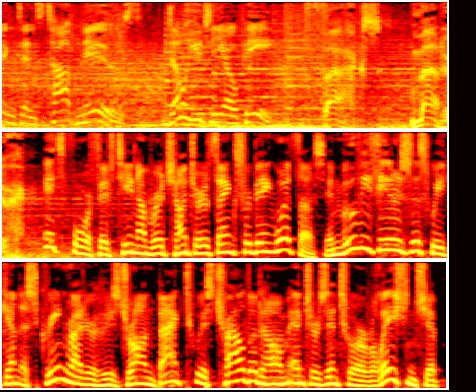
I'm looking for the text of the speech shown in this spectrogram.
Washington's top news. WTOP. Facts matter. It's 415. I'm Rich Hunter. Thanks for being with us. In movie theaters this weekend, a screenwriter who's drawn back to his childhood home enters into a relationship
